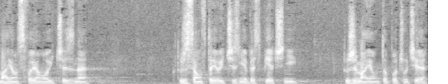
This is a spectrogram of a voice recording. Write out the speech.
mają swoją ojczyznę, którzy są w tej ojczyźnie bezpieczni, którzy mają to poczucie,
